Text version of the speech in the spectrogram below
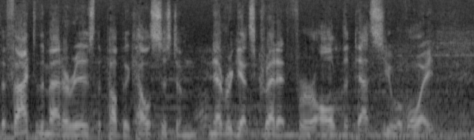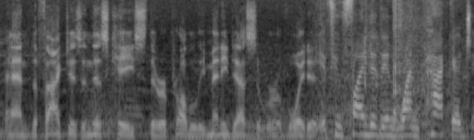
The fact of the matter is the public health system never gets credit for all the deaths you avoid. And the fact is, in this case, there are probably many deaths that were avoided. If you find it in one package.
